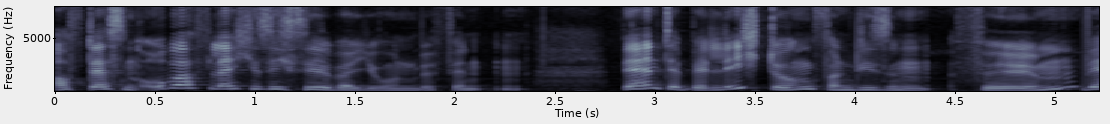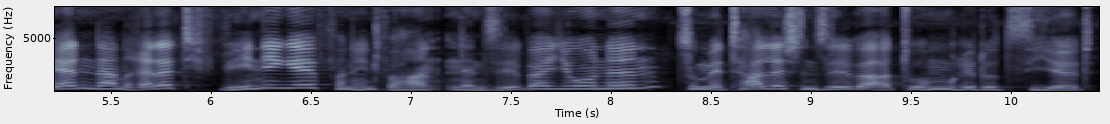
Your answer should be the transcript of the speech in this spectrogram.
auf dessen Oberfläche sich Silberionen befinden. Während der Belichtung von diesem Film werden dann relativ wenige von den vorhandenen Silberionen zu metallischen Silberatomen reduziert.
